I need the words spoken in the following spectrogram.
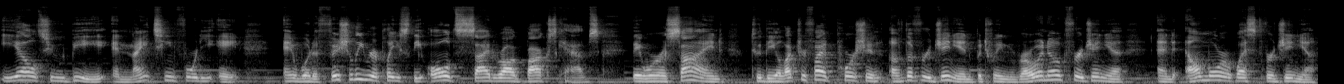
EL2B in 1948 and would officially replace the old side box cabs. They were assigned to the electrified portion of the Virginian between Roanoke, Virginia and Elmore, West Virginia,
